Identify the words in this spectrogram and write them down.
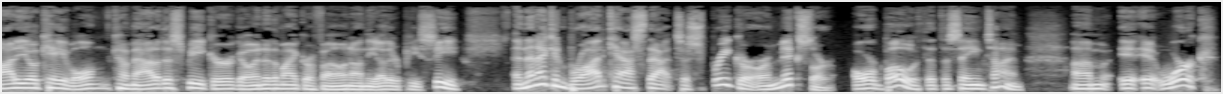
audio cable come out of the speaker, go into the microphone on the other PC, and then I can broadcast that to Spreaker or Mixlr or both at the same time. Um, it, it work.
